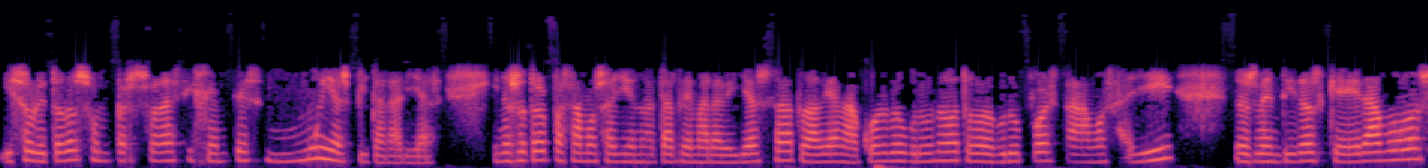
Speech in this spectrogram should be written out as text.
y sobre todo son personas y gentes muy hospitalarias. Y nosotros pasamos allí una tarde maravillosa, todavía me acuerdo, Bruno, todo el grupo estábamos allí, los 22 que éramos,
